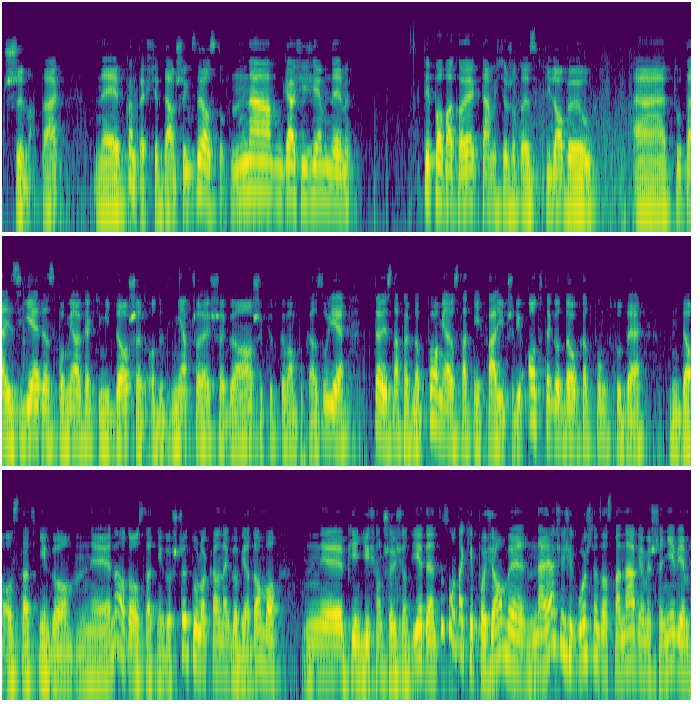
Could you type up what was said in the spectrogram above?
trzyma, tak? E, W kontekście dalszych wzrostów. Na gazie ziemnym typowa korekta, myślę, że to jest chwilowy ruch. E, tutaj z jeden z pomiarów, jaki mi doszedł od dnia wczorajszego, szybciutko Wam pokazuję, to jest na pewno pomiar ostatniej fali, czyli od tego dołka, od punktu D do ostatniego, mm, no do ostatniego szczytu lokalnego, wiadomo, mm, 50-61, to są takie poziomy, na razie się głośno zastanawiam, jeszcze nie wiem,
